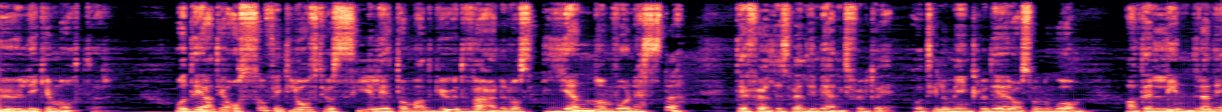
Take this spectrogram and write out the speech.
ulike måter. Og det at jeg også fikk lov til å si litt om at Gud verner oss gjennom vår neste, det føltes veldig meningsfullt. Og til og med inkludere også noe om at den lindrende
